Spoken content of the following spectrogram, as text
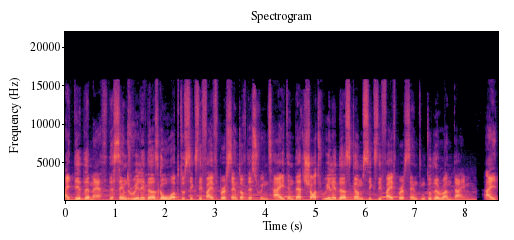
I did the math. The sand really does go up to 65% of the screen's height, and that shot really does come 65% into the runtime. I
